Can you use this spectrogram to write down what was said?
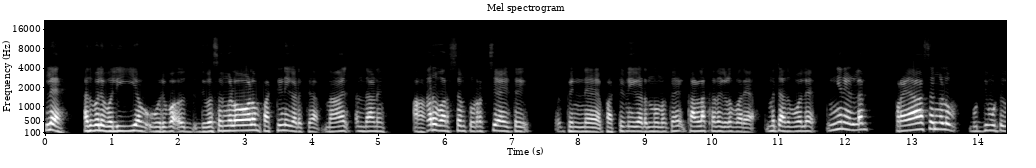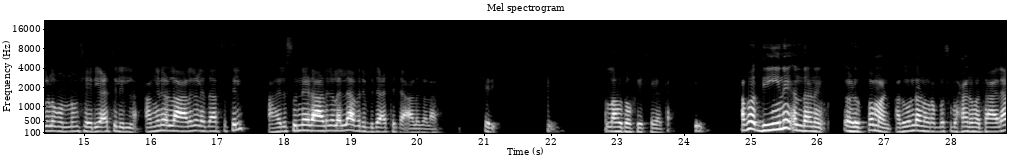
അല്ലേ അതുപോലെ വലിയ ഒരുപാട് ദിവസങ്ങളോളം പട്ടിണി കിടക്കുക നാല് എന്താണ്? ആറ് വർഷം തുടർച്ചയായിട്ട് പിന്നെ പട്ടിണി കിടന്നു എന്നൊക്കെ കള്ളക്കഥകൾ പറയാം. എന്നിട്ട് അതുപോലെ ഇങ്ങനെയുള്ള പ്രയാസങ്ങളും ബുദ്ധിമുട്ടുകളും ഒന്നും ശരിയാത്തിലില്ല അങ്ങനെയുള്ള ആളുകൾ യഥാർത്ഥത്തിൽ അഹലുസുന്നയുടെ ആളുകളല്ല അവർ ബിദാത്തിന്റെ ആളുകളാണ്. ശരി. അള്ളാഹു തോഫീഖ് ചെയ്യട്ടെ അപ്പൊ ദീന് എന്താണ്? എളുപ്പമാണ്. അതുകൊണ്ടാണ് റബ്ബ് സുബ്ഹാനഹു വതആല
